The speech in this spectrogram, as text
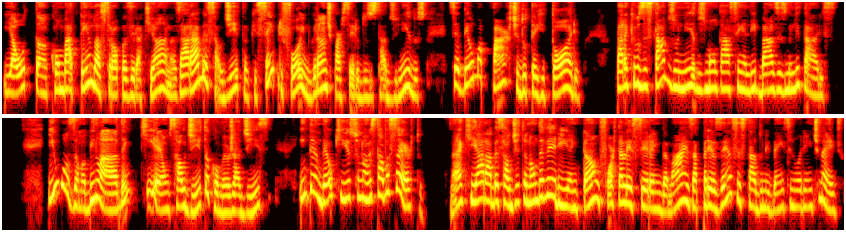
e a OTAN combatendo as tropas iraquianas, a Arábia Saudita, que sempre foi um grande parceiro dos Estados Unidos, cedeu uma parte do território para que os Estados Unidos montassem ali bases militares. E o Osama Bin Laden, que é um saudita, como eu já disse, entendeu que isso não estava certo, né? que a Arábia Saudita não deveria, então, fortalecer ainda mais a presença estadunidense no Oriente Médio.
